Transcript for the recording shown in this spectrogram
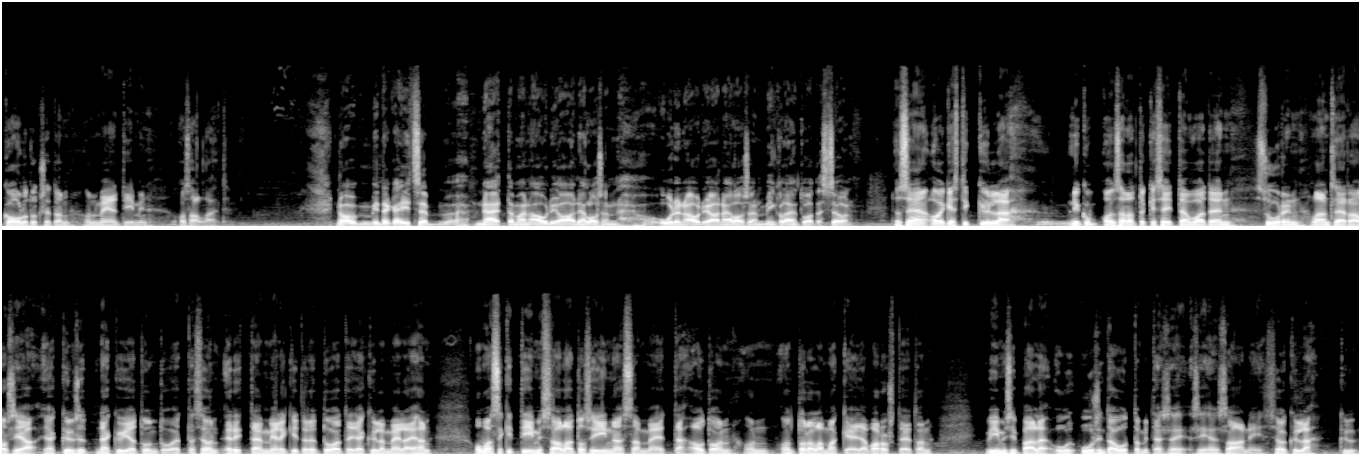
koulutukset on, on meidän tiimin osalla. No mitenkä itse näet tämän Audi A4, uuden Audi A4, minkälainen tuote se on? No se on oikeasti kyllä, niin kuin on sanottukin, seitsemän vuoteen suurin lanseeraus ja, ja kyllä se näkyy ja tuntuu, että se on erittäin mielenkiintoinen tuote ja kyllä meillä ihan omassakin tiimissä ollaan tosi innoissamme, että auto on, on, on todella makea ja varusteet on viimeisin päälle uusinta uutta, mitä se siihen saa, niin se on kyllä, kyllä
